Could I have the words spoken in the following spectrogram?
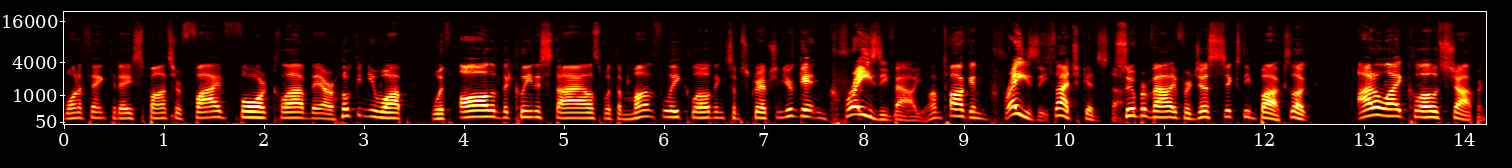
want to thank today's sponsor, 5-4 Club. They are hooking you up with all of the cleanest styles with a monthly clothing subscription. You're getting crazy value. I'm talking crazy. such good stuff. Super value for just 60 bucks. Look, I don't like clothes shopping.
